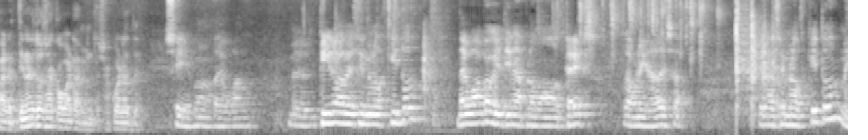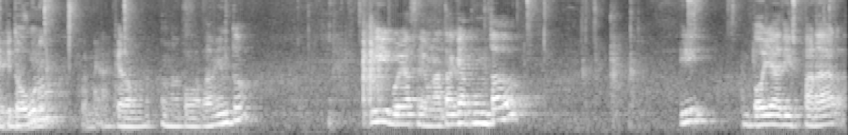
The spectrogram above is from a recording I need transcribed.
Vale, tienes dos acobardamientos, acuérdate. Sí, bueno, da igual. Tiro a ver si me los quito. Da igual porque tiene a plomo 3 la unidad esa. Tiro a ver si me los quito. Me quito uno. Pues mira, queda un, un acobardamiento. Y voy a hacer un ataque apuntado. Y voy a disparar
